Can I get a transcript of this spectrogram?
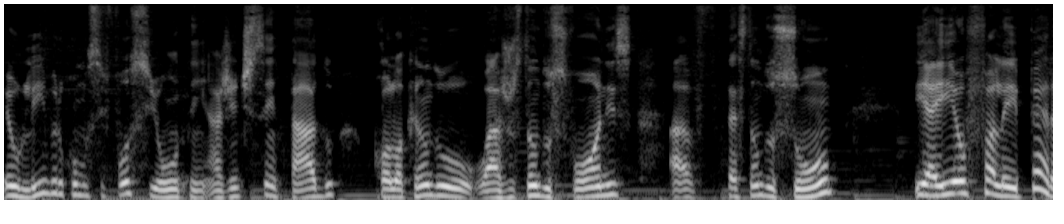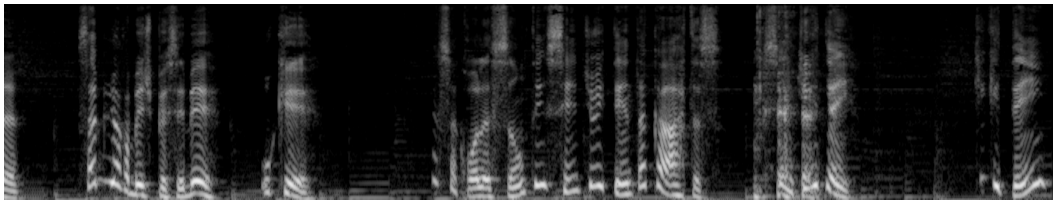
Eu lembro como se fosse ontem, a gente sentado, colocando, ajustando os fones, testando o som. E aí eu falei, pera, sabe o que eu acabei de perceber? O quê? Essa coleção tem 180 cartas. O que, que tem? O que, que tem?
